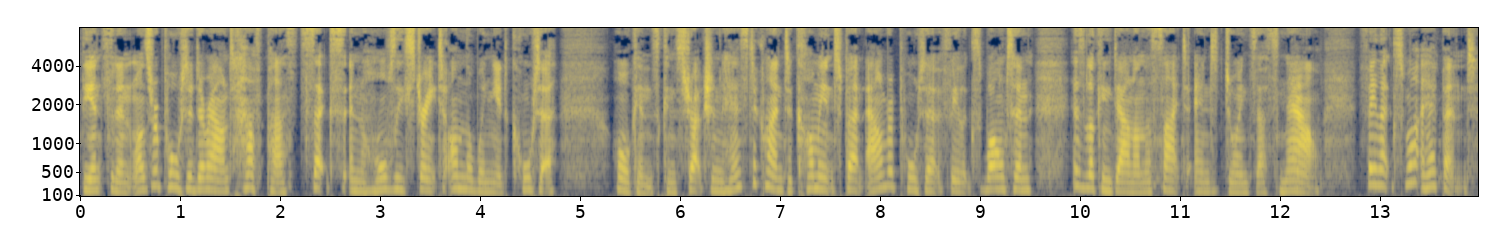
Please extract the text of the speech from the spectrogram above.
The incident was reported around half past six in Halsey Street on the Wynyard Quarter. Hawkins Construction has declined to comment, but our reporter Felix Walton is looking down on the site and joins us now. Felix, what happened?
